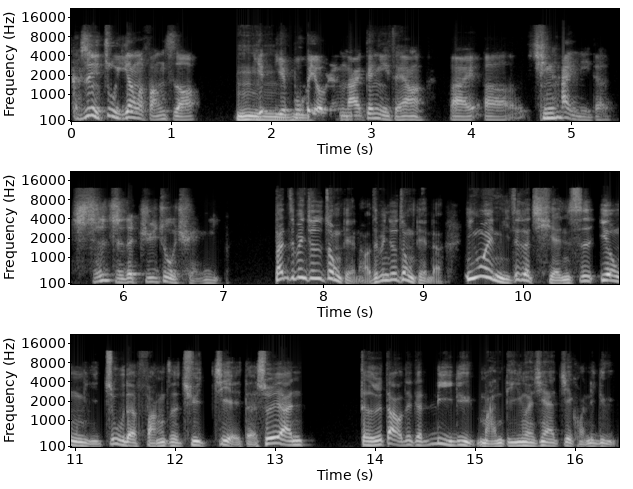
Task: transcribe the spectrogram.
可是你住一样的房子哦，也也不会有人来跟你怎样来呃侵害你的实质的居住权益。但这边就是重点了，这边就是重点了，因为你这个钱是用你住的房子去借的，虽然得到这个利率蛮低，因为现在借款利率，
